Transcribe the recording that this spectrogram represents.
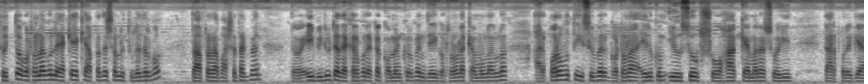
সত্য ঘটনাগুলো একে একে আপনাদের সামনে তুলে ধরবো। তো আপনারা পাশে থাকবেন। তো এই ভিডিওটা দেখার পর একটা কমেন্ট করবেন যে এই ঘটনাটা কেমন লাগল। আর পরবর্তী ইউসুফের ঘটনা, এরকম ইউসুফ, সোহাগ, ক্যামেরা শহীদ, তারপরে গিয়া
